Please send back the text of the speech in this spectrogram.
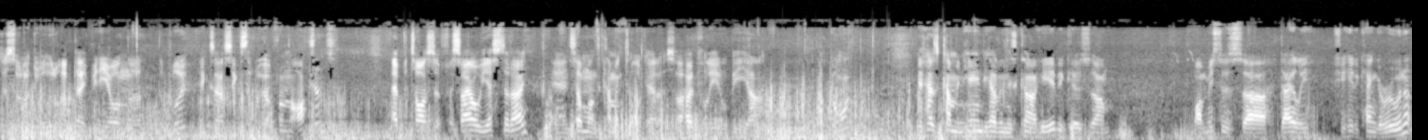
Just sort of do a little update video on the, the blue XR6 that we got from the auctions. Advertised it for sale yesterday and someone's coming to look at it. So hopefully it'll be uh, gone. It has come in handy having this car here because um, my missus uh, Daily, she hit a kangaroo in it.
